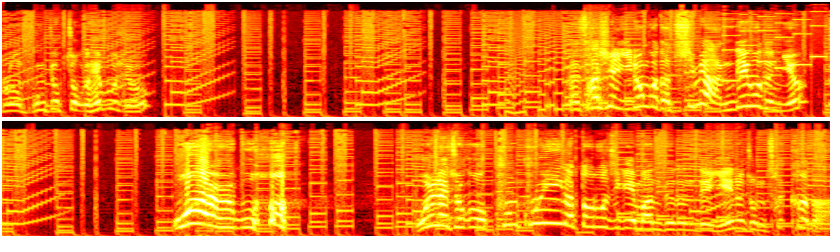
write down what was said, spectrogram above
그럼 본격적으로 해보죠. 사실 이런 거 다 치면 안 되거든요? 와, 뭐. 원래 저거 쿵쿵이가 떨어지게 만드는데 얘는 좀 착하다.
